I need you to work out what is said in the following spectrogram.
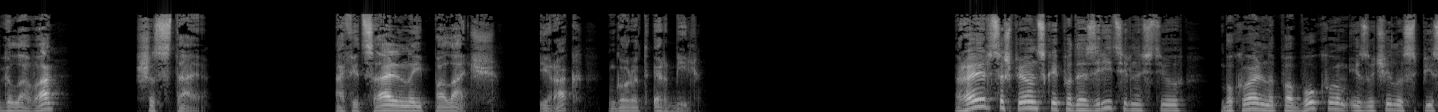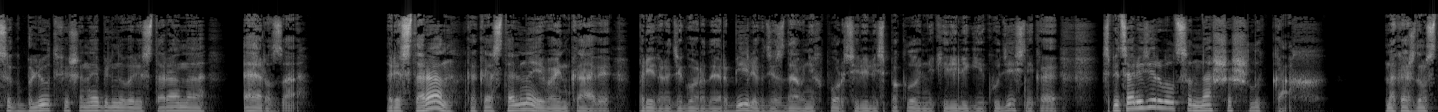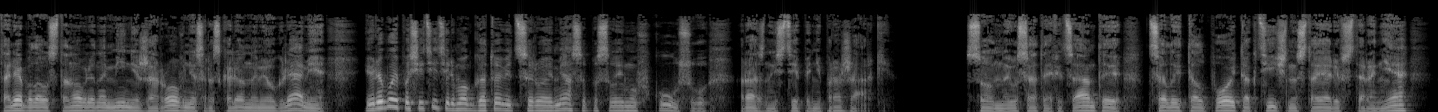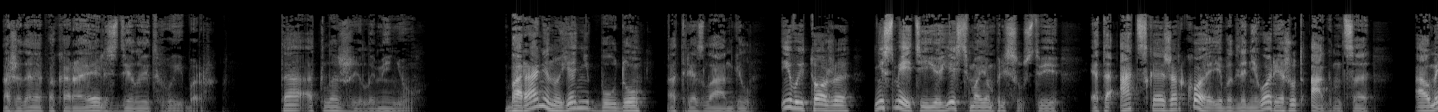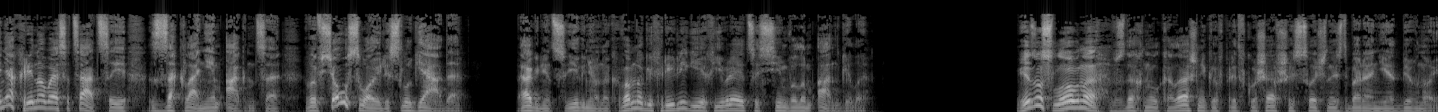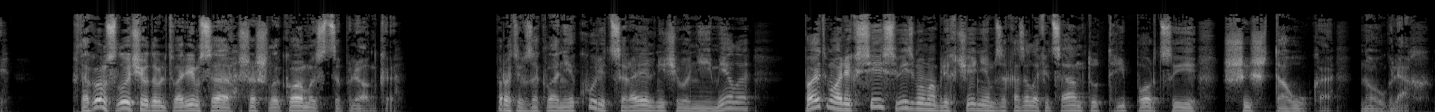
Глава шестая. Официальный палач. Ирак, город Эрбиль. Раэль со шпионской подозрительностью буквально по буквам изучила список блюд фешенебельного ресторана «Эрза». Ресторан, как и остальные в Айнкаве, пригороде города Эрбиля, где с давних пор селились поклонники религии кудесника, специализировался на шашлыках – на каждом столе была установлена мини-жаровня с раскаленными углями, и любой посетитель мог готовить сырое мясо по своему вкусу разной степени прожарки. Сонные усатые официанты целой толпой тактично стояли в стороне, ожидая, пока Раэль сделает выбор. Та отложила меню. «Баранину я не буду», — отрезала ангел. «И вы тоже. Не смейте ее есть в моем присутствии. Это адское жаркое, ибо для него режут агнца». А у меня хреновые ассоциации с закланием Агнца. Вы все усвоили, слуги ада?» Агнец, ягненок, во многих религиях является символом ангела. «Безусловно», — вздохнул Калашников, предвкушавший сочность бараньей отбивной. «В таком случае удовлетворимся шашлыком из цыпленка». Против заклания курицы Раэль ничего не имела, поэтому Алексей с видимым облегчением заказал официанту три порции шиш-таука на углях.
